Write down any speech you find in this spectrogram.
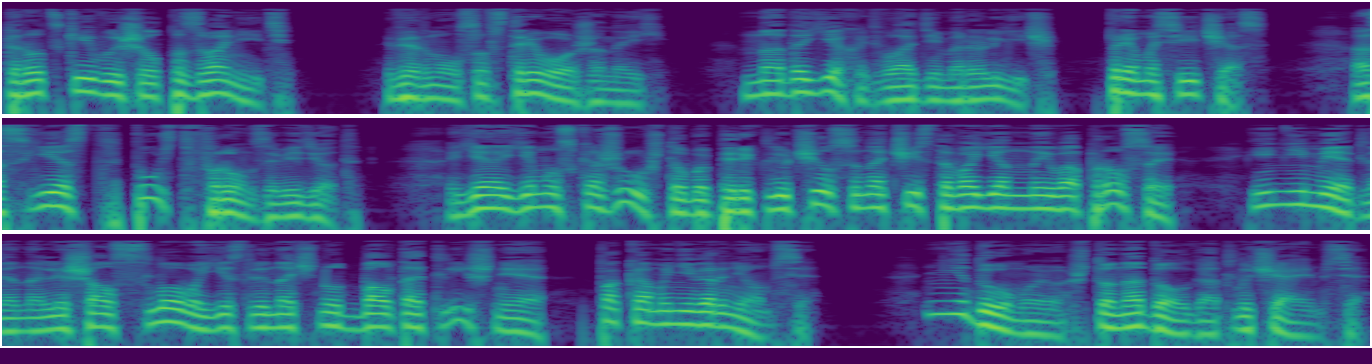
Троцкий вышел позвонить. Вернулся встревоженный. Надо ехать, Владимир Ильич, прямо сейчас. А съезд пусть Фрун заведет. Я ему скажу, чтобы переключился на чисто военные вопросы и немедленно лишал слова, если начнут болтать лишнее, пока мы не вернемся. Не думаю, что надолго отлучаемся.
